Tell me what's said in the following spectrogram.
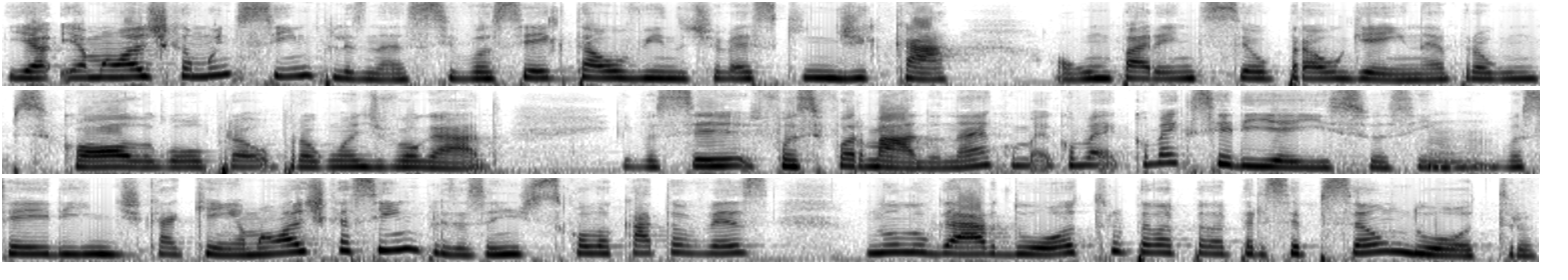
E, é- e é uma lógica muito simples, né? Se você que está ouvindo tivesse que indicar algum parente seu para alguém, né? Para algum psicólogo ou para algum advogado. E você fosse formado, né? Como é, como é, como é que seria isso, assim? Você iria indicar quem? É uma lógica simples, assim, a gente se colocar talvez no lugar do outro pela, pela percepção do outro,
